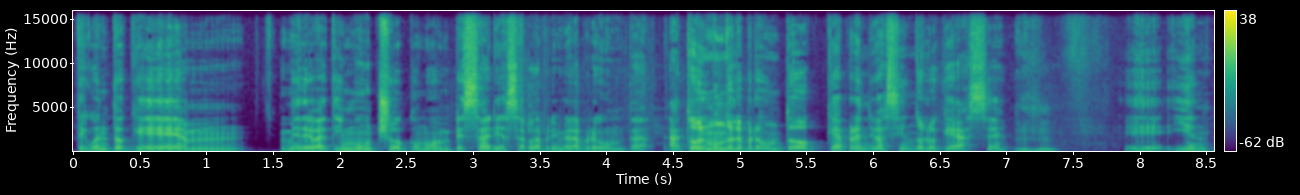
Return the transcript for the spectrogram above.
Te cuento que mm, me debatí mucho cómo empezar y hacer la primera pregunta. A todo el mundo le pregunto qué aprendió haciendo lo que hace. Eh, y en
